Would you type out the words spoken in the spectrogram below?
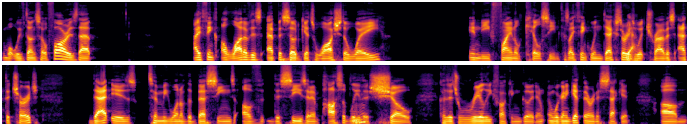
what we've done so far is that I think a lot of this episode gets washed away in the final kill scene because I think when Dexter is with Travis at the church, that is to me one of the best scenes of the season and possibly Mhm. the show because it's really fucking good and, and we're going to get there in a second um,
